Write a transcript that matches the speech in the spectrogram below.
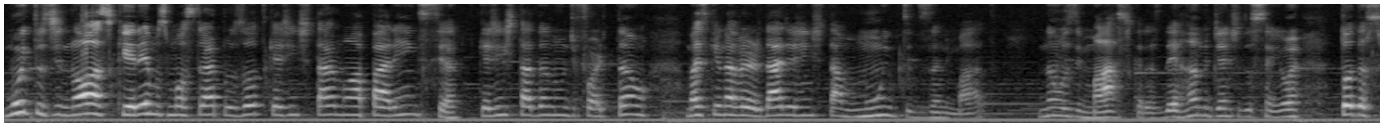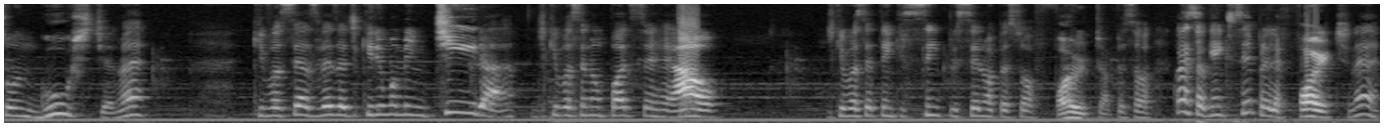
Muitos de nós queremos mostrar para os outros que a gente está numa aparência, que a gente está dando um de fortão, mas que na verdade a gente está muito desanimado. Não use máscaras, derrame diante do Senhor toda a sua angústia, não é? Que você às vezes adquiriu uma mentira de que você não pode ser real, de que você tem que sempre ser uma pessoa forte, uma pessoa. Conhece alguém que sempre ele é forte, né?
